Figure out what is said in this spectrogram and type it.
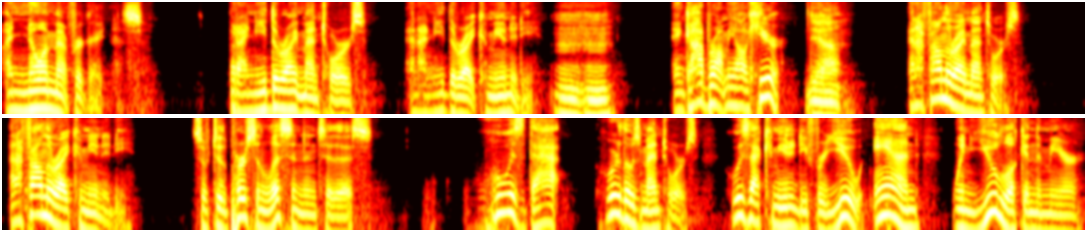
I know I'm meant for greatness but I need the right mentors and I need the right community. Mm-hmm. And God brought me out here Yeah. and I found the right mentors and I found the right community. So to the person listening to this, who is that? Who are those mentors? Who is that community for you? And when you look in the mirror,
